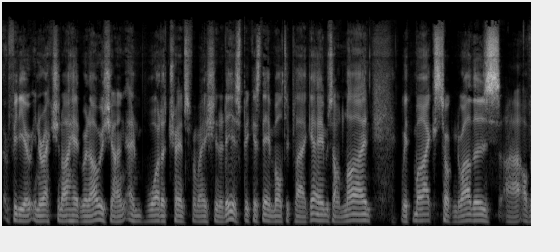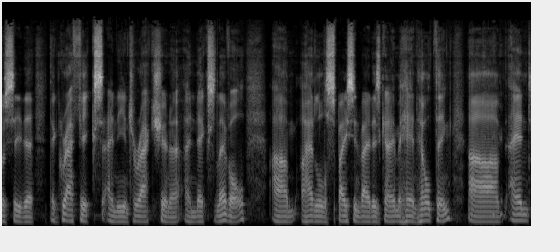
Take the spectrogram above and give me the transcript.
video interaction I had when I was young and what a transformation it is because they're multiplayer games online with mics talking to others. Uh, obviously, the, the graphics and the interaction are, are next level. Um, I had a little Space Invaders game, a handheld thing. Uh, and,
